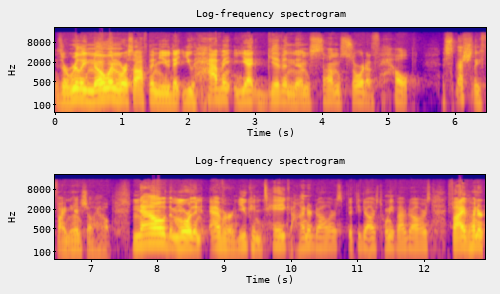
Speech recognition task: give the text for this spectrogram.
Is there really no one worse off than you that you haven't yet given them some sort of help, especially financial help? Now, the more than ever, you can take $100, $50, $25, 500,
